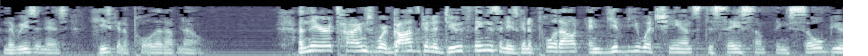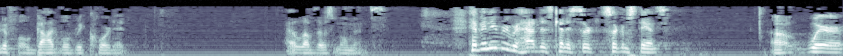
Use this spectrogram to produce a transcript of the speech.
And the reason is, he's going to pull that up now. And there are times where God's going to do things and He's going to pull it out and give you a chance to say something so beautiful, God will record it. I love those moments. Have any of you ever had this kind of circumstance uh, where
